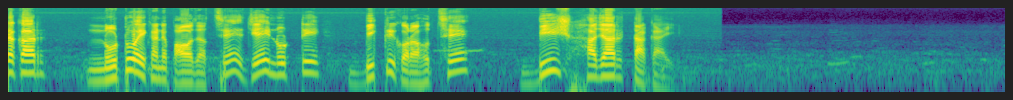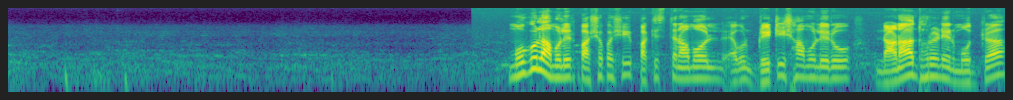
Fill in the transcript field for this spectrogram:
টাকার নোটও এখানে পাওয়া যাচ্ছে যে নোটটি বিক্রি করা হচ্ছে বিশ হাজার টাকায়। মোগল আমলের পাশাপাশি পাকিস্তান আমল এবং ব্রিটিশ আমলেরও নানা ধরনের মুদ্রা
